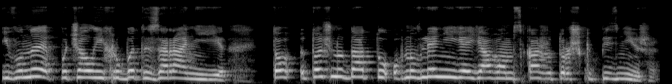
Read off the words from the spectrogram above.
І вони почали їх робити зарані. То, точну дату обновлення я вам скажу трошки пізніше.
